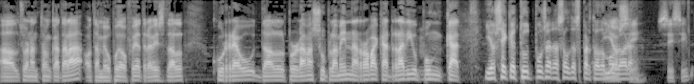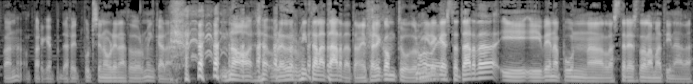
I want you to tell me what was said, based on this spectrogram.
el Joan Anton Català, o també ho podeu fer a través del correu del programa suplement arroba catradio.cat. Jo sé que tu et posaràs al despertador molt Jo d'hora. sí, sí, sí, bueno, perquè de fet potser no hauré anat a dormir encara. No, hauré dormit a la tarda, també faré com tu, dormiré aquesta tarda i, i ben a punt a les 3 de la matinada.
